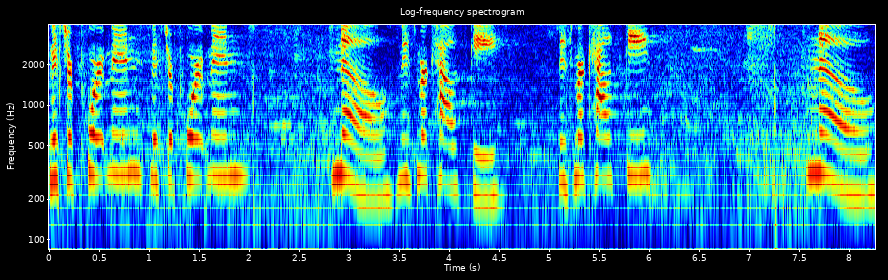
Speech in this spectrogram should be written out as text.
Mr. Portman, Mr. Portman, no. Ms. Murkowski, Ms. Murkowski, no.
